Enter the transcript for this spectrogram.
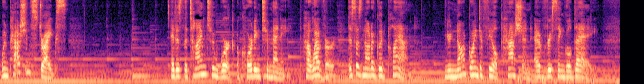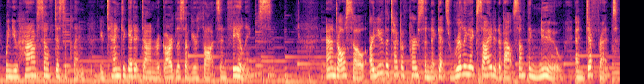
When passion strikes, it is the time to work according to many. However, this is not a good plan. You're not going to feel passion every single day. When you have self discipline, you tend to get it done regardless of your thoughts and feelings. And also, are you the type of person that gets really excited about something new and different,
